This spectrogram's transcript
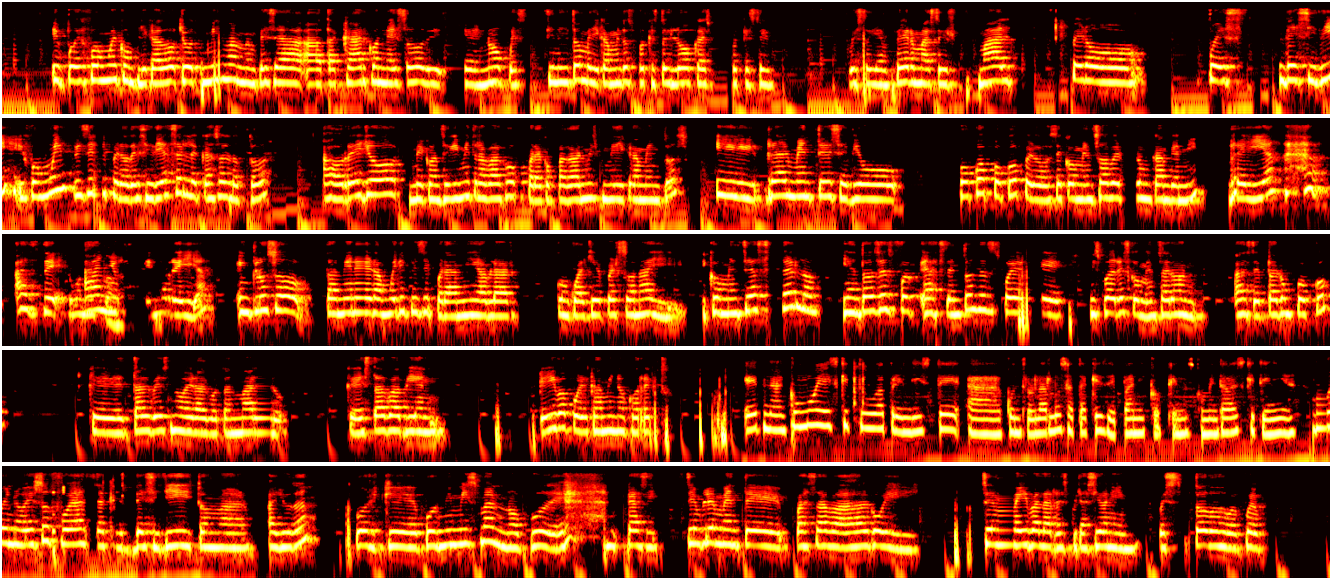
Y pues fue muy complicado. Yo misma me empecé a atacar con eso, de que no, pues si necesito medicamentos porque estoy loca, es porque estoy, pues, estoy enferma, estoy mal. Pero pues decidí, y fue muy difícil, pero decidí hacerle caso al doctor ahorré yo, me conseguí mi trabajo para pagar mis medicamentos y realmente se vio poco a poco, pero se comenzó a ver un cambio en mí. Reía, hace años que no reía. Incluso también era muy difícil para mí hablar con cualquier persona y, y, comencé a hacerlo. Y entonces fue, hasta entonces fue que mis padres comenzaron a aceptar un poco que tal vez no era algo tan malo, que estaba bien que iba por el camino correcto. Edna, ¿cómo es que tú aprendiste a controlar los ataques de pánico que nos comentabas que tenía? Bueno, eso fue hasta que decidí tomar ayuda, porque por mí misma no pude, casi. Simplemente pasaba algo y se me iba la respiración y pues todo fue,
